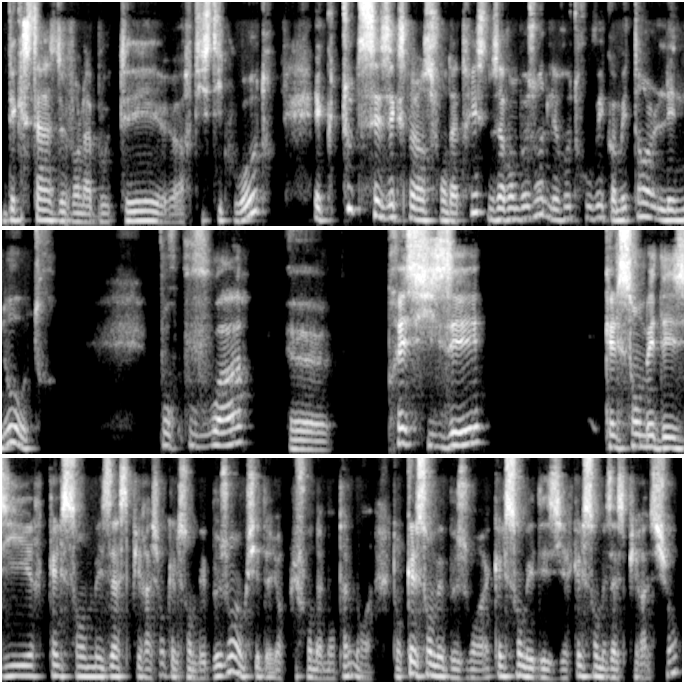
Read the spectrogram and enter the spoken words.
d'extase devant la beauté euh, artistique ou autre, et que toutes ces expériences fondatrices, nous avons besoin de les retrouver comme étant les nôtres pour pouvoir euh, préciser quels sont mes désirs, quelles sont mes aspirations, quels sont mes besoins aussi d'ailleurs plus fondamentalement. Hein. Donc quels sont mes besoins, quels sont mes désirs, quelles sont mes aspirations,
